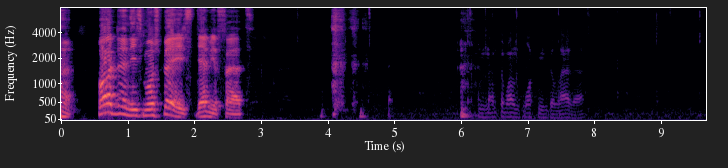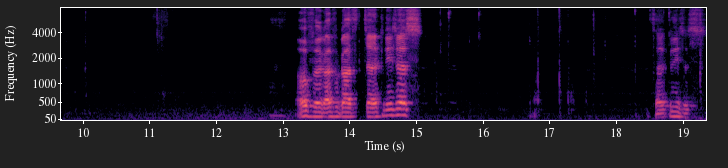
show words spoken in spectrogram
Partner needs more space. Damn you fat. I'm not the one blocking the ladder. Oh fuck, I forgot telekinesis. Telekinesis.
